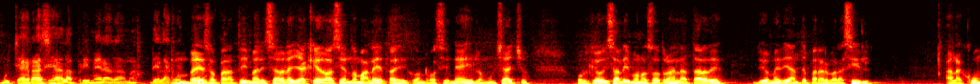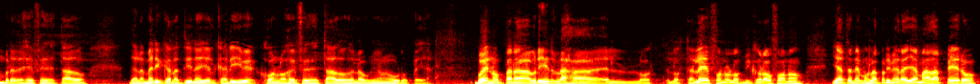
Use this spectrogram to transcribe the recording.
Muchas gracias a la primera dama de la Un beso para ti, Marisabel. Ya quedó haciendo maletas y con Rosinés y los muchachos, porque hoy salimos nosotros en la tarde, Dios mediante, para el Brasil, a la cumbre de jefes de Estado de la América Latina y el Caribe con los jefes de Estado de la Unión Europea. Bueno, para abrir los, los teléfonos, los micrófonos, ya tenemos la primera llamada, pero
